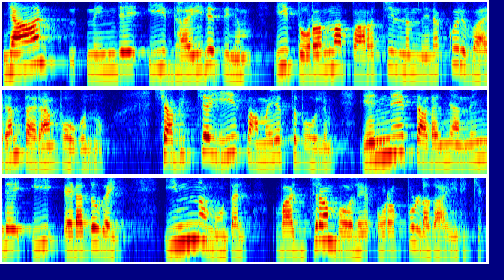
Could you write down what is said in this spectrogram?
ഞാൻ നിന്റെ ഈ ധൈര്യത്തിനും ഈ തുറന്ന പറച്ചിലിനും നിനക്കൊരു വരം തരാൻ പോകുന്നു. ശപിച്ച ഈ സമയത്ത് പോലും എന്നെ തടഞ്ഞ നിന്റെ ഈ ഇടതുകൈ ഇന്നു മുതൽ വജ്രം പോലെ ഉറപ്പുള്ളതായിരിക്കും.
